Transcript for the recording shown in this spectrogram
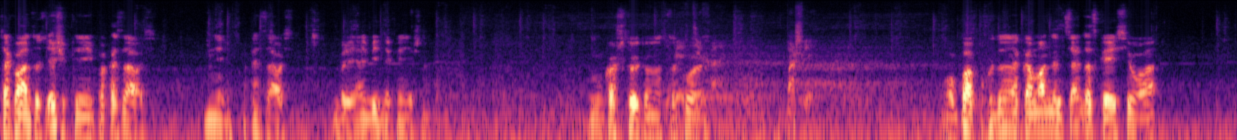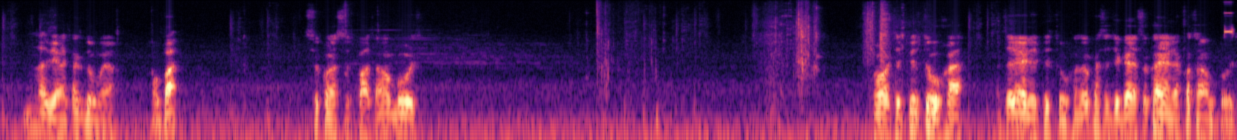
Так, ладно, тут ящик не показалось. Не, показалось. Блин, обидно, конечно. Ну-ка, что это у нас Теперь такое? тихо. Пошли. Опа, походу на командный центр, скорее всего, а? Наверное, так думаю. Опа. Сколько у нас тут патронов будет? Вот и петуха. Это реально петуха. Ну, кстати говоря, сколько реально патронов будет?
